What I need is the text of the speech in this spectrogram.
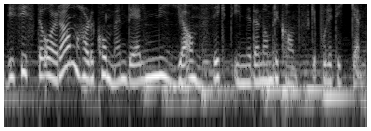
De siste årene har det kommet en del nye ansikt inn i den amerikanske politikken.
